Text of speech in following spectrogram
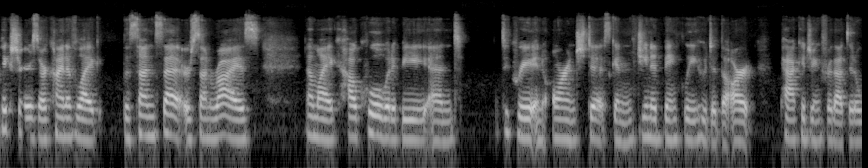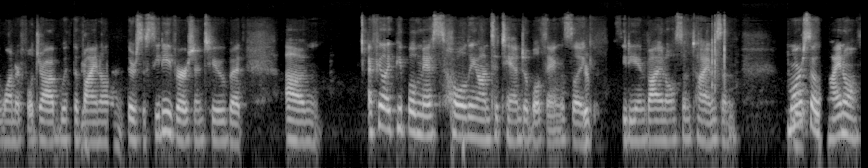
pictures are kind of like the sunset or sunrise. I'm like, how cool would it be? And to create an orange disc, and Gina Binkley, who did the art packaging for that, did a wonderful job with the vinyl. And there's a CD version too, but um, I feel like people miss holding on to tangible things like yep. CD and vinyl sometimes, and more well, so vinyl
